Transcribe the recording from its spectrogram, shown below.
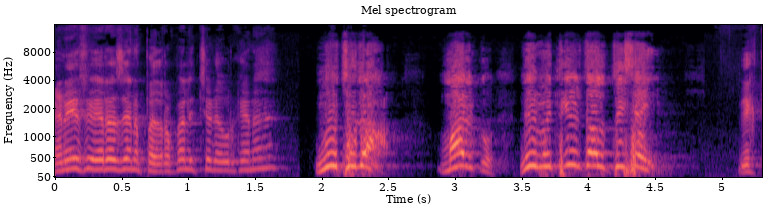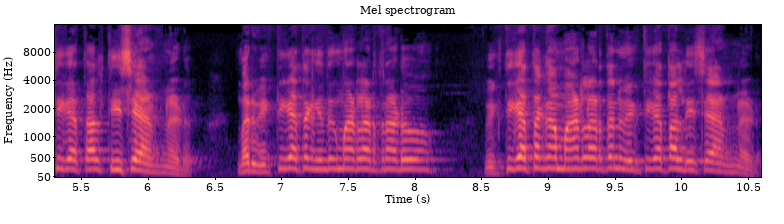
కనీసం ఏ రోజైనా పది రూపాయలు ఇచ్చాడు ఎవరికైనా? నువ్వు చూడా మార్కు. నీ వ్యక్తిగతాలు తీసేయి. వ్యక్తిగతాలు తీసే అంటున్నాడు. మరి వ్యక్తిగతంగా ఎందుకు మాట్లాడుతున్నాడు? వ్యక్తిగతంగా మాట్లాడుతాను వ్యక్తిగతాలు తీసే అంటున్నాడు.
